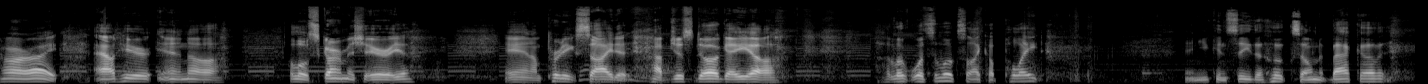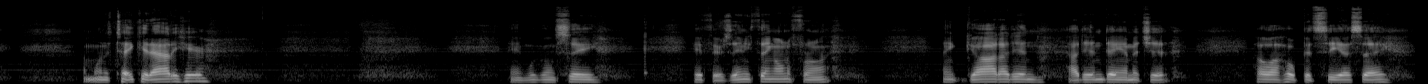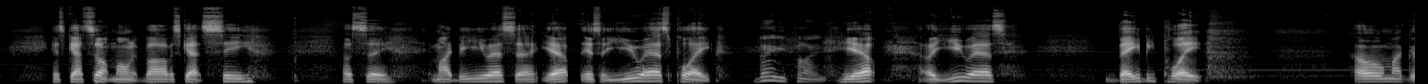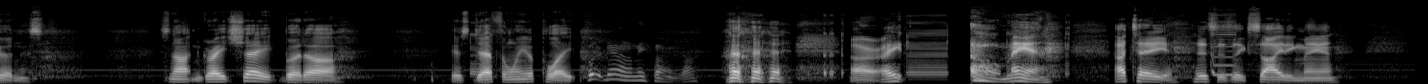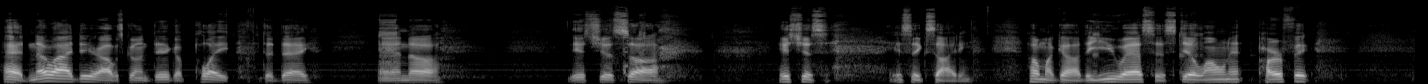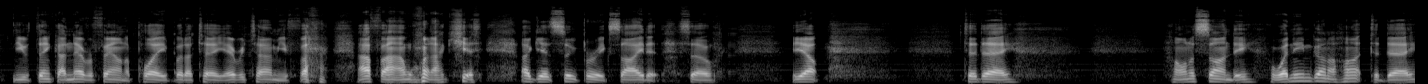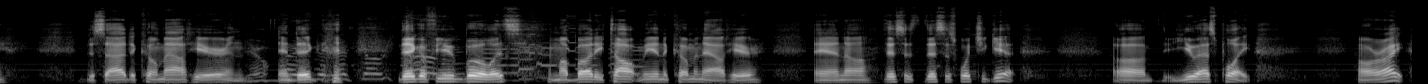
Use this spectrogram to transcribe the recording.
All right, out here in uh, a little skirmish area, and I'm pretty excited. I've just dug a uh, look what looks like a plate, and you can see the hooks on the back of it. I'm going to take it out of here, and we're going to see if there's anything on the front. Thank God I didn't I didn't damage it. Oh, I hope it's CSA. It's got something on it, Bob. It's got C. Let's see. It might be USA. Yep, it's a US plate. Baby plate. Yep, a US baby plate. Oh my goodness. It's not in great shape, but uh, it's definitely a plate. Put it down, let me find it. All right. Oh man, I tell you, this is exciting, man. I had no idea I was going to dig a plate today, and uh, it's just, uh, it's just, it's exciting. Oh my God, the U.S. is still on it, perfect. You'd think I never found a plate, but I tell you, every time you find, I find one, I get, I get super excited. So, yep, today on a Sunday, wasn't even going to hunt today decided to come out here and, and dig dig a few bullets. My buddy taught me into coming out here, and uh, this is this is what you get. Uh, U.S. plate. All right.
